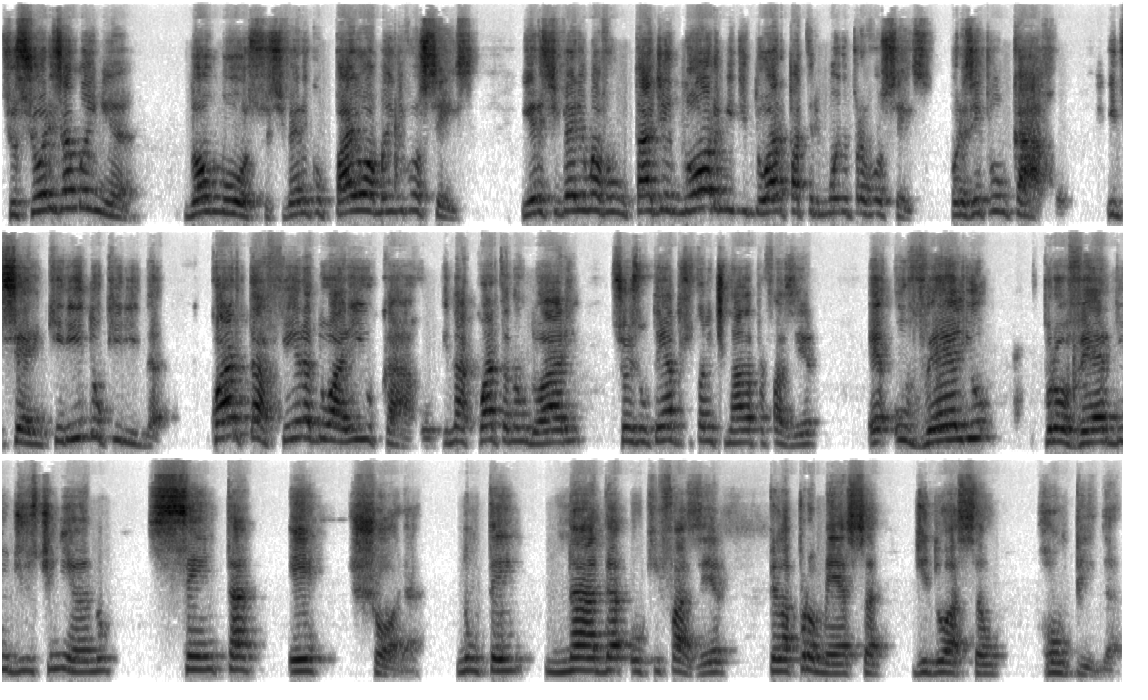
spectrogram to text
se os senhores amanhã, no almoço, estiverem com o pai ou a mãe de vocês, e eles tiverem uma vontade enorme de doar patrimônio para vocês, por exemplo, um carro, e disserem, querido ou querida, quarta-feira doarei o carro, e na quarta não doarem, senhores não têm absolutamente nada para fazer. É o velho provérbio de Justiniano, senta e chora. Não tem nada o que fazer pela promessa de doação rompida.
